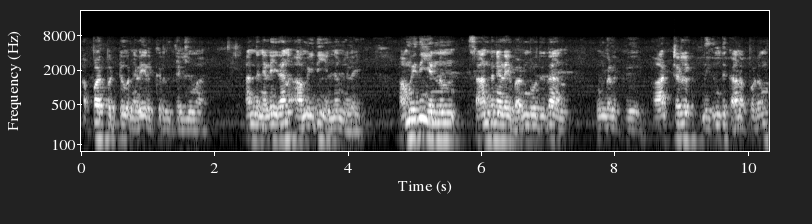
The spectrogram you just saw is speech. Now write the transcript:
அப்பாற்பட்டு ஒரு நிலை இருக்கிறது தெரியுமா? அந்த நிலைதான் அமைதி என்னும் நிலை. அமைதி என்னும் சாந்த நிலை வரும்போதுதான் உங்களுக்கு ஆற்றல் மிகுந்து காணப்படும்.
